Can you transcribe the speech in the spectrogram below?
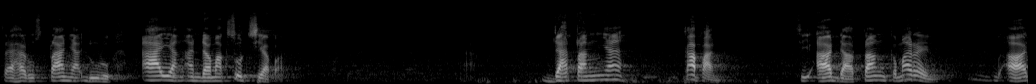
Saya harus tanya dulu, A yang Anda maksud siapa? Datangnya kapan? Si A datang kemarin, A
